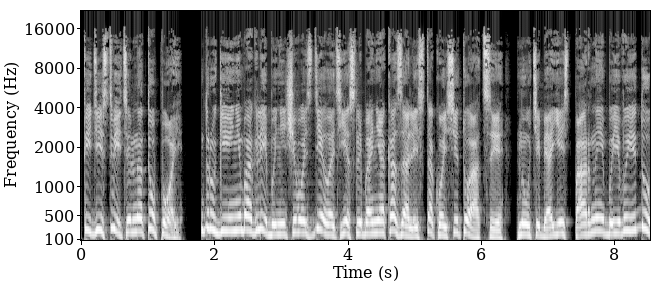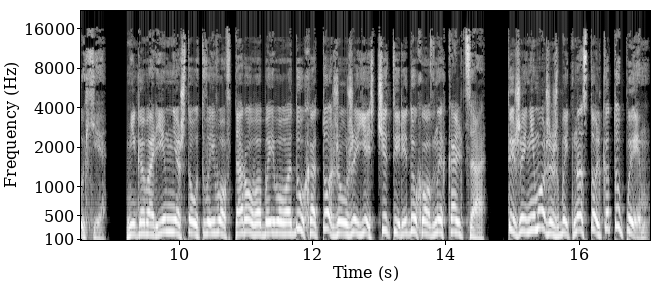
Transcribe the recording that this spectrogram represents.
ты действительно тупой! Другие не могли бы ничего сделать, если бы они оказались в такой ситуации, но у тебя есть парные боевые духи. Не говори мне, что у твоего второго боевого духа тоже уже есть четыре духовных кольца. Ты же не можешь быть настолько тупым.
